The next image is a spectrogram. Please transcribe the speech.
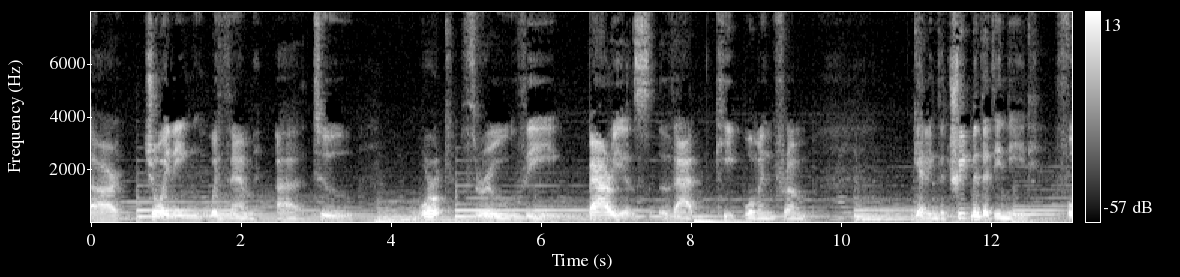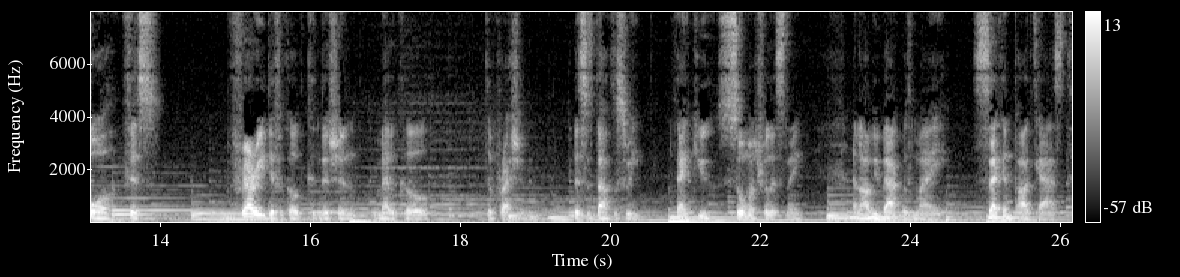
are joining with them uh, to work through the barriers that keep women from getting the treatment that they need for this very difficult condition, medical depression. This is Dr. Suite. Thank you so much for listening. And I'll be back with my second podcast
